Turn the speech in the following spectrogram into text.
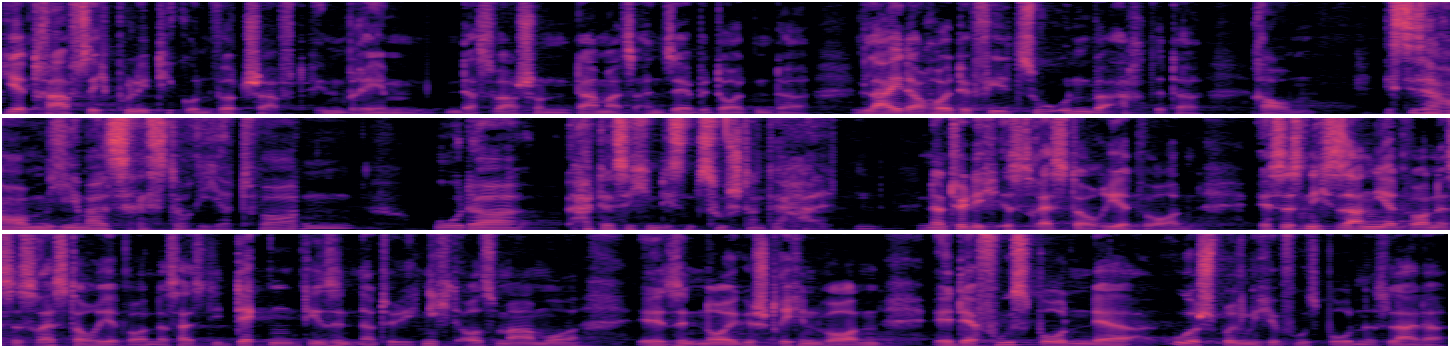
Hier traf sich Politik und Wirtschaft in Bremen. Das war schon damals ein sehr bedeutender, leider heute viel zu unbeachteter Raum. Ist dieser Raum jemals restauriert worden oder hat er sich in diesem Zustand erhalten? Natürlich ist restauriert worden. Es ist nicht saniert worden, es ist restauriert worden. Das heißt, die Decken, die sind natürlich nicht aus Marmor, äh, sind neu gestrichen worden. Äh, der Fußboden, der ursprüngliche Fußboden ist leider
